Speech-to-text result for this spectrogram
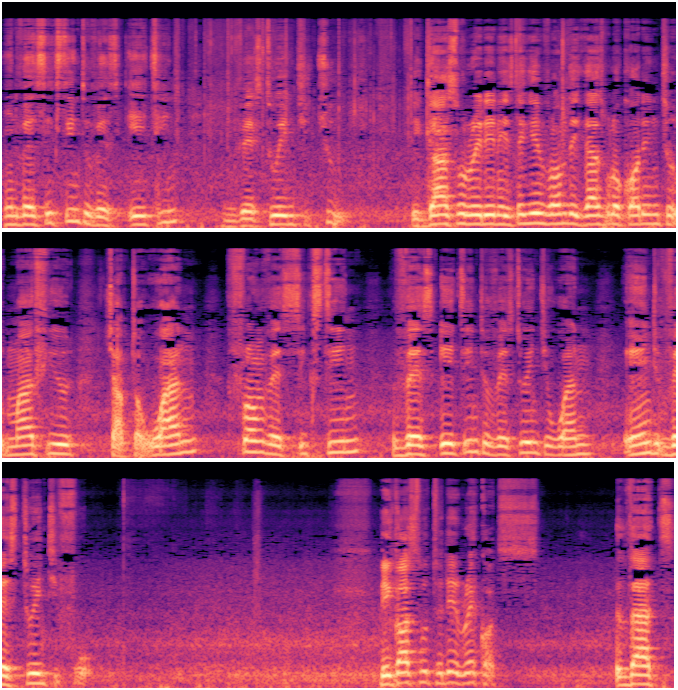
and verse 16 to verse 18, and verse 22. The gospel reading is taken from the gospel according to Matthew, chapter 1, from verse 16, verse 18 to verse 21 and verse 24. The gospel today records that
